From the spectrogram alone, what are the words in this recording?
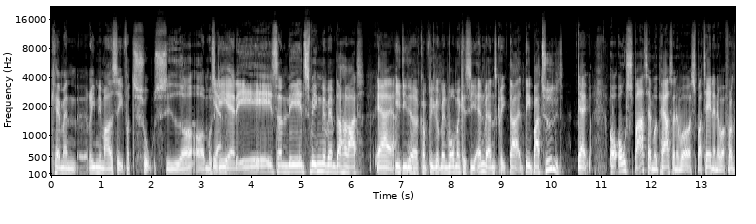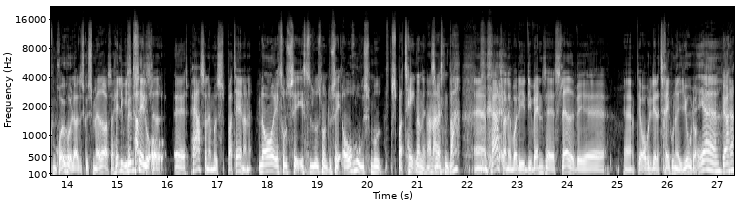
kan man øh, rimelig meget se fra to sider, og måske Ja. ja. er det sådan lidt svingende, hvem der har ret Ja, ja. i de der konflikter, men hvor man kan sige 2. verdenskrig, der, det er bare tydeligt. Ja. Og, og Sparta mod perserne, hvor spartanerne var fucking røvhuller, og det skulle smadre. Og heldigvis Hvem tabte du? slaget. Øh, perserne mod spartanerne. Nå, jeg tror du sagde, det lød som om du sagde Aarhus mod spartanerne. Nej, Så nej. var jeg sådan, hvad? Øh, perserne, hvor de, de vandt øh, slaget ved... Øh, ja, det var over de der 300 idioter. Ja, ja. Ja,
